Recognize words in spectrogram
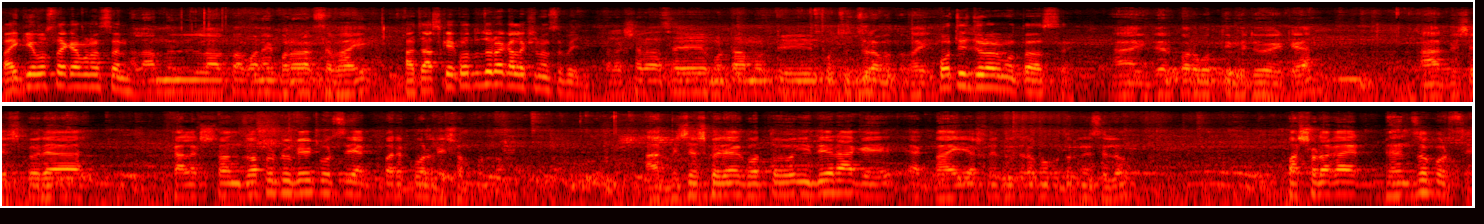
ভাই কি অবস্থা? কেমন আছেন? আলহামদুলিল্লাহ অনেক ভালো লাগছে ভাই। আচ্ছা আজকে কত জোড়া কালেকশন আছে ভাই? কালেকশন আছে মোটামুটি পঁচিশ জোড়া মতো ভাই। পঁচিশ জোড়ার মতো আছে। ঈদের পরবর্তী ভিডিও এটা। আর বিশেষ করে কালেকশন যতটুকুই করছি, একবারে কোয়ালিটি সম্পূর্ণ। আর বিশেষ করে গত ঈদের আগে এক ভাই আসলে দুই জোড়া কবুতর নিয়েছিল পাঁচশো টাকা অ্যাডভান্সও করছে।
